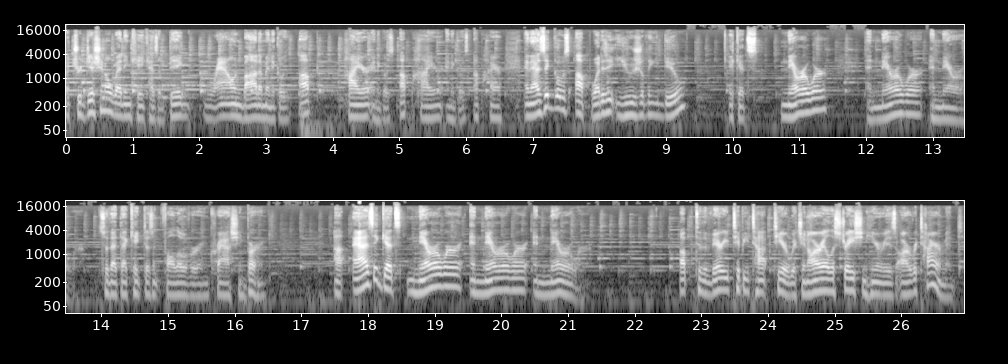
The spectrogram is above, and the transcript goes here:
A traditional wedding cake has a big round bottom and it goes up higher and it goes up higher and it goes up higher. And as it goes up, what does it usually do? it gets narrower and narrower and narrower so that that cake doesn't fall over and crash and burn. Uh, as it gets narrower and narrower and narrower, up to the very tippy top tier, which in our illustration here is our retirement,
